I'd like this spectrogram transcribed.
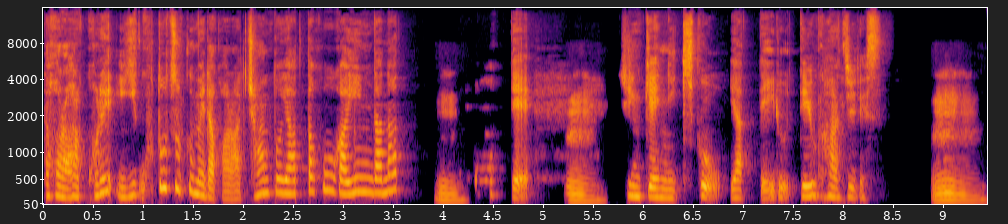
だから、これいいことずくめだから、ちゃんとやった方がいいんだなとうん。思って、うん。真剣に聞くをやっているっていう感じです。うん。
